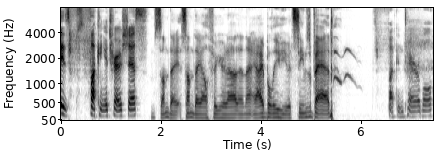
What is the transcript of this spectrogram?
Is fucking atrocious. Someday, someday I'll figure it out, and I, I believe you. It seems bad. It's fucking terrible.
